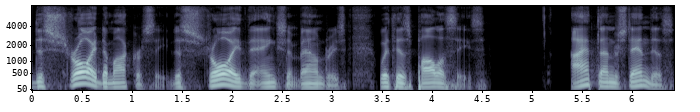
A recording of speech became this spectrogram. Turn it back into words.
destroy democracy, destroy the ancient boundaries with his policies, I have to understand this.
